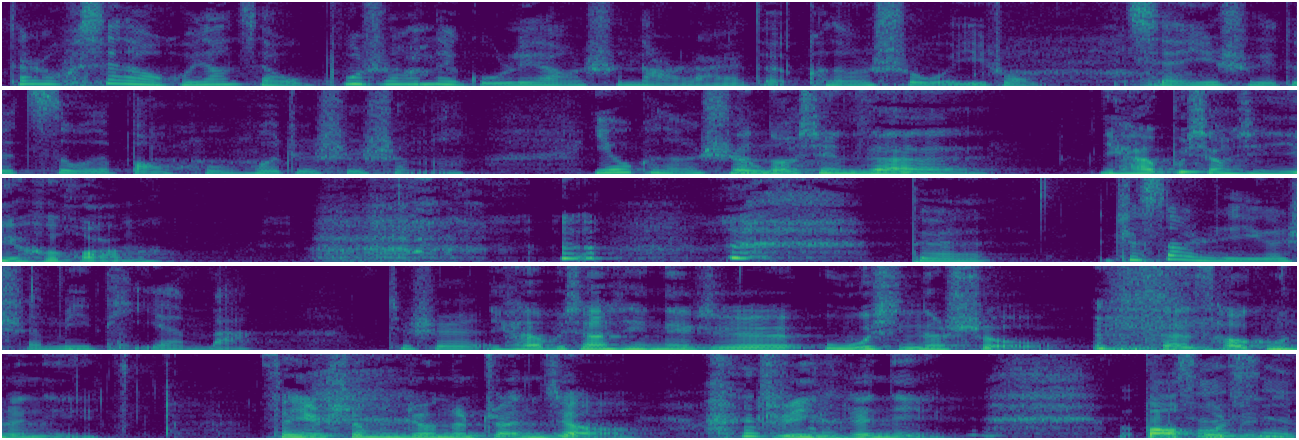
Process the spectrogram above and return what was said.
但是现在我回想起来，我不知道那股力量是哪儿来的，可能是我一种潜意识里对自我的保护，或者是什么，也有可能是难道现在你还不相信耶和华吗？对，这算是一个神秘体验吧。就是你还不相信那只无形的手在操控着你，在你生命中的转角 指引着你，保护着你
